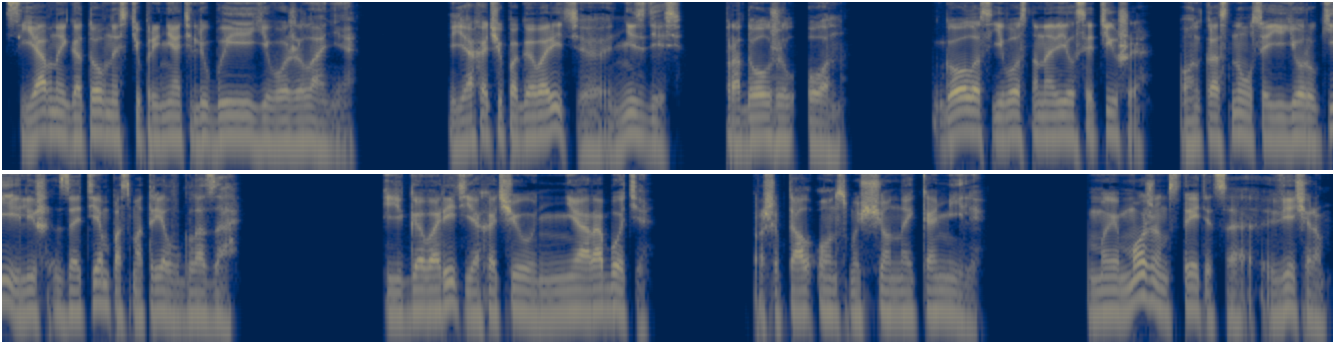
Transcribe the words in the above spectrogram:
с явной готовностью принять любые его желания. «Я хочу поговорить э, не здесь», — продолжил он. Голос его становился тише. Он коснулся ее руки и лишь затем посмотрел в глаза. «И говорить я хочу не о работе», — прошептал он смущенной Камиле. «Мы можем встретиться вечером?»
